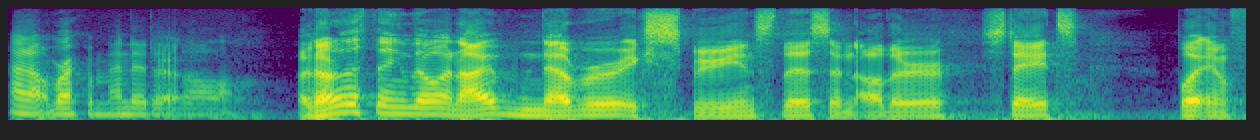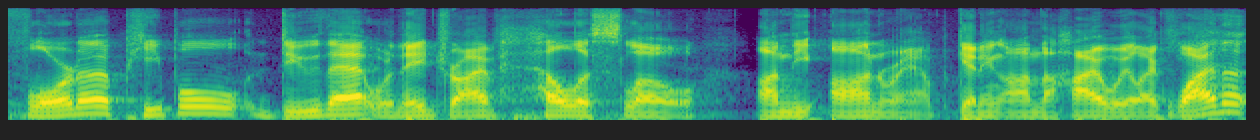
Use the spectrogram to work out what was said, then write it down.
I don't recommend it at all. Another thing though, and I've never experienced this in other states, but in Florida, people do that where they drive hella slow on the on ramp, getting on the highway. Like, why the?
